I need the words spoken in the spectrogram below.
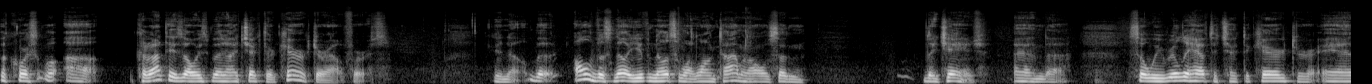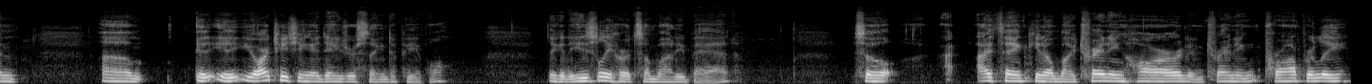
Of course, uh, karate has always been I check their character out first. You know, but all of us know you've known someone a long time, and all of a sudden they change. And uh, so we really have to check the character. And um, it, it, you are teaching a dangerous thing to people. They could easily hurt somebody bad. So I think, you know, by training hard and training properly,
